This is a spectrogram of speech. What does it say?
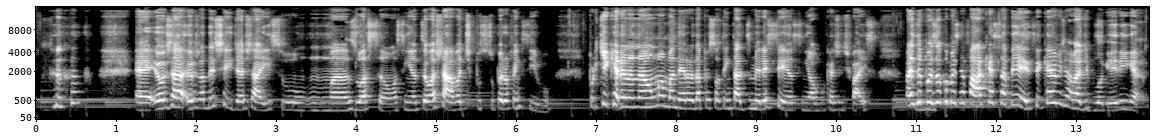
é, eu já, eu já deixei de achar isso uma zoação, assim, antes eu achava, tipo, super ofensivo. Porque, querendo ou não, é uma maneira da pessoa tentar desmerecer, assim, algo que a gente faz. Mas depois eu comecei a falar, quer saber? Você quer me chamar de blogueirinha?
